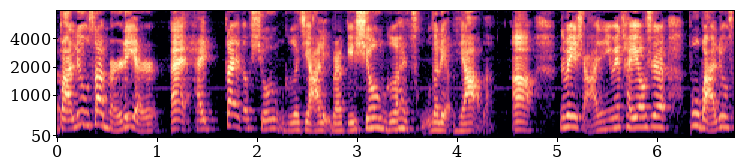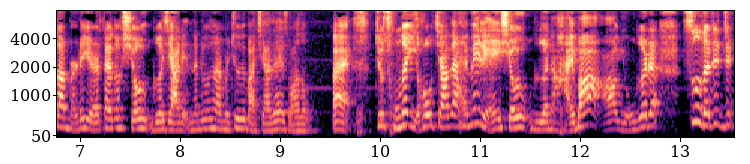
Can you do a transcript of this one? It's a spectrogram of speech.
把六扇门的人哎，还带到小勇哥家里边，给小勇哥还杵他两下子啊！那为啥呢？因为他要是不把六扇门的人带到小勇哥家里，那六扇门就得把加代抓走。哎，就从那以后，加代还没联系小勇哥呢，害怕啊！勇哥这自的这这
